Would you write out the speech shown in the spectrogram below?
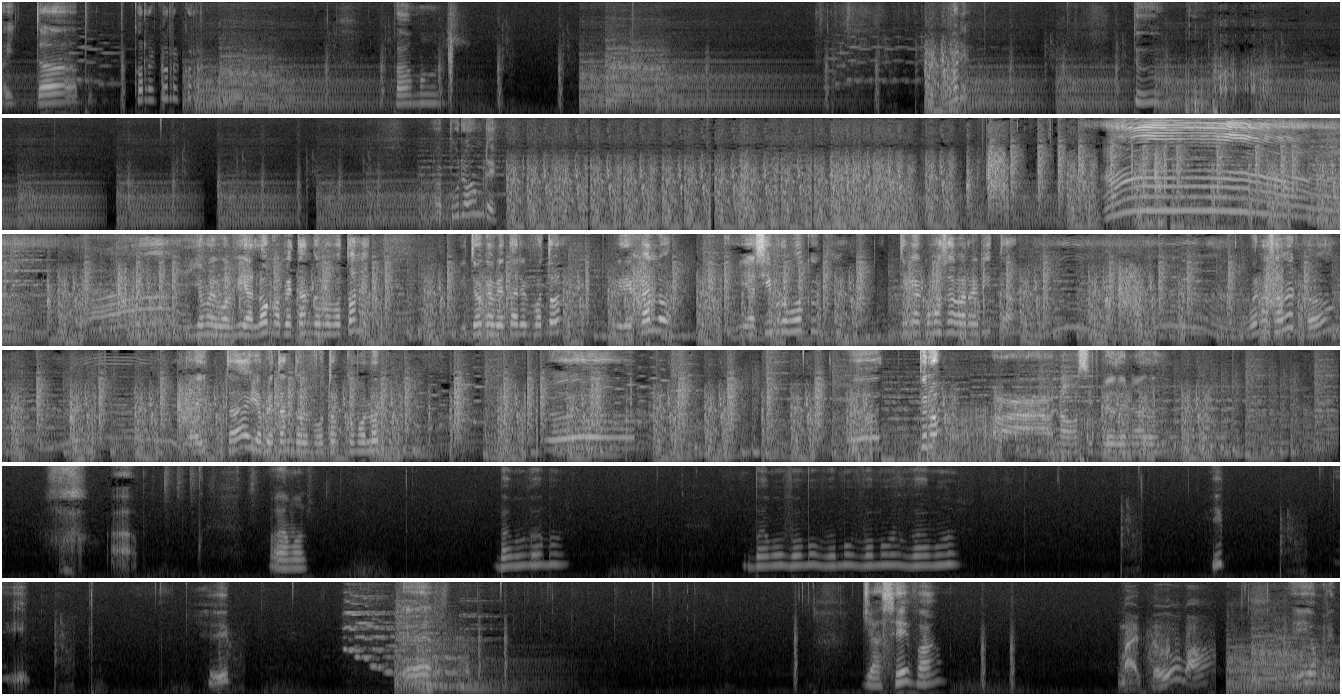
Ahí está. Corre, corre, corre. Vamos. Volvía loco apretando los botones. Y tengo que apretar el botón y dejarlo. Y así provoco que tenga como esa barrerita. Mm, bueno saberlo. Y ahí está, y apretando el botón como loco. Oh. Oh, Pero... Ah, no sirvió de nada. Vamos, vamos, vamos, vamos, vamos. Hip. Hip. Hip. Bien. Ya se va. Matsuba. Sí, hombre.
